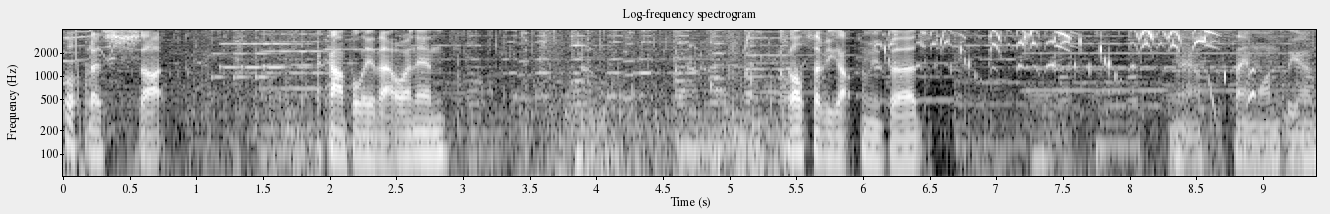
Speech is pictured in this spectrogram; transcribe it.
what a shot. I can't believe that went in. What else have you got for me, bird? Yeah, it's the same ones again.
